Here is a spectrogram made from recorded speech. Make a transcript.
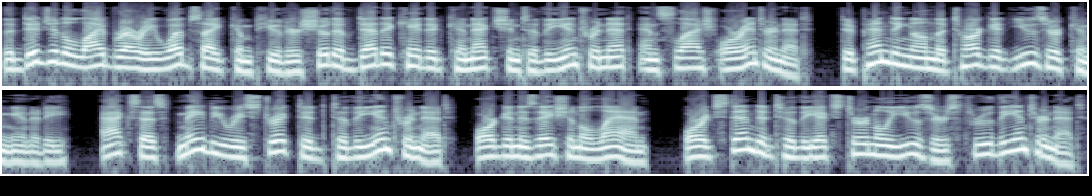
the digital library website computer should have dedicated connection to the intranet and slash or internet. Depending on the target user community, access may be restricted to the intranet, organizational LAN, or extended to the external users through the internet.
